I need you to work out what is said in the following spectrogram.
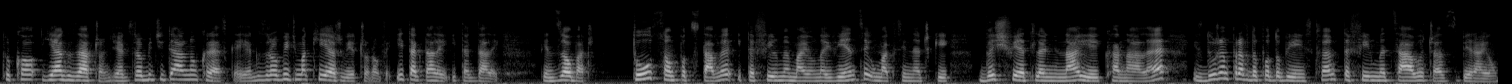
tylko jak zacząć, jak zrobić idealną kreskę, jak zrobić makijaż wieczorowy i tak dalej, i tak dalej. Więc zobacz, tu są podstawy i te filmy mają najwięcej u Maksineczki wyświetleń na jej kanale i z dużym prawdopodobieństwem te filmy cały czas zbierają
